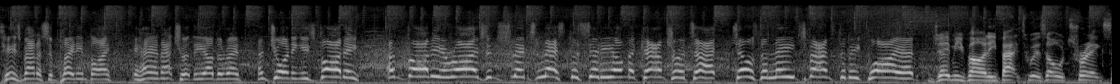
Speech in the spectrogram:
Here's Madison played in by Iheanacho at the other end, and joining is Vardy. And Vardy arrives and slips Leicester City on the counter attack. Tells the Leeds fans to be quiet. Jamie Vardy back to his old tricks,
